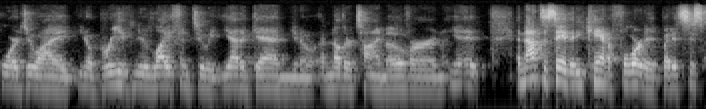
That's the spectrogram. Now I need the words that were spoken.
or do I, you know, breathe new life into it yet again? You know, another time over, and it, and not to say that he can't afford it, but it's just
